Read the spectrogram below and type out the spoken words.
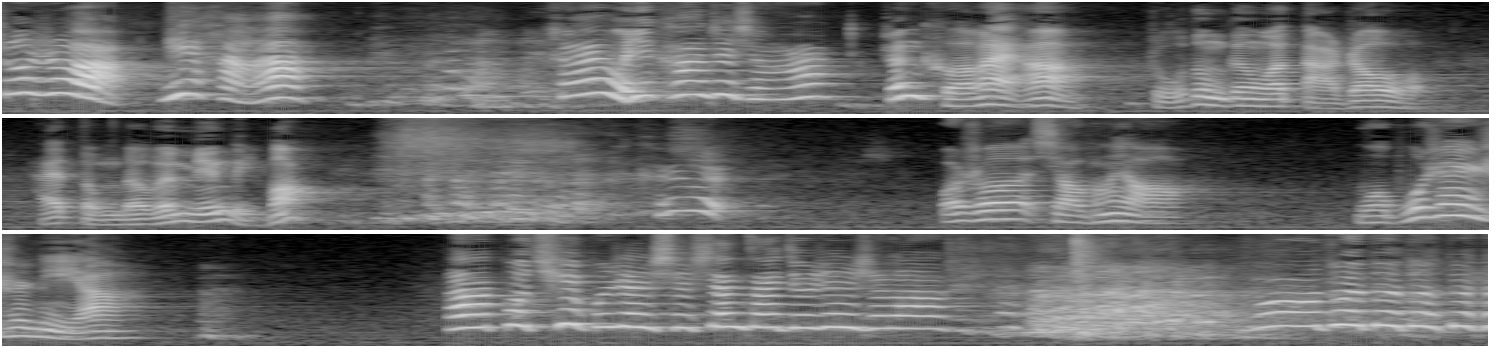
叔叔你好。”嗨，我一看这小孩真可爱啊，主动跟我打招呼，还懂得文明礼貌。可是我说小朋友，我不认识你呀。啊，过去不认识，现在就认识了。哦，对对对对，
